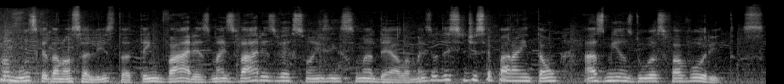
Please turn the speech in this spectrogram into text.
Próxima música da nossa lista tem várias, mas várias versões em cima dela, mas eu decidi separar então as minhas duas favoritas.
